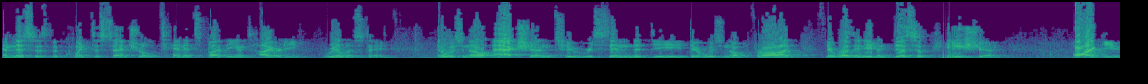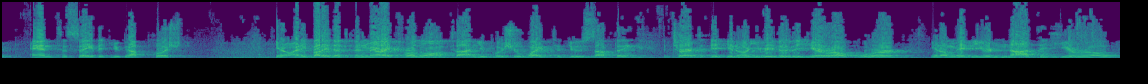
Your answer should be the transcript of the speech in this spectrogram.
and this is the quintessential tenants by the entirety real estate, there was no action to rescind the deed, there was no fraud, there wasn't even dissipation argued. And to say that you got pushed you know, anybody that's been married for a long time, you push your wife to do something, it turns, it, you know, you're either the hero or, you know, maybe you're not the hero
